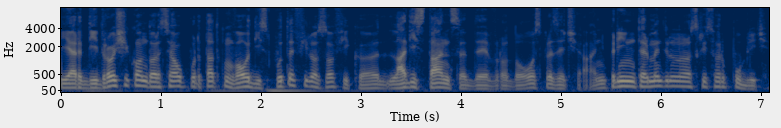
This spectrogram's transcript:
iar Diderot și Condorcet au purtat cumva o dispută filosofică la distanță de vreo 12 ani prin intermediul unor scrisori publice.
